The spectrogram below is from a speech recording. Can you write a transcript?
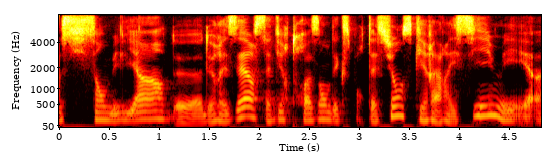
600 milliards de, de réserves, c'est-à-dire trois ans d'exportation ce qui est rarissime, et, euh,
